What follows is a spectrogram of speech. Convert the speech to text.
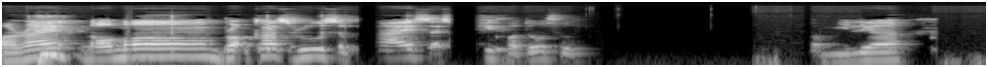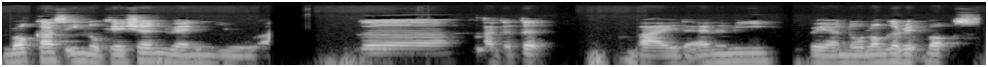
Alright, normal broadcast rules applies, especially for those who familiar broadcast in location when you are targeted by the enemy, where you are no longer red box,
